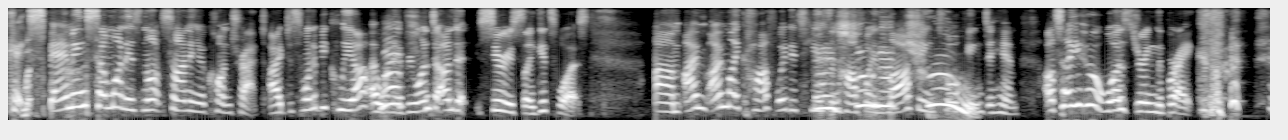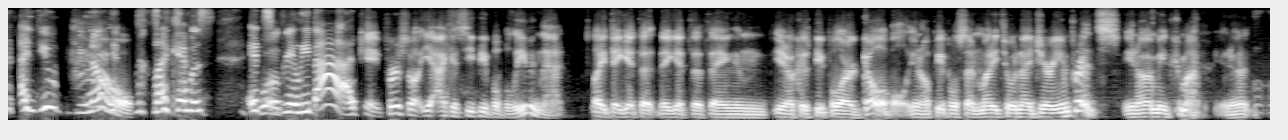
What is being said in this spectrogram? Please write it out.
Okay, spamming someone is not signing a contract. I just want to be clear. I what? want everyone to under. Seriously, it gets worse. Um, I'm I'm like halfway to tears and halfway so laughing true. talking to him. I'll tell you who it was during the break, and you you know him. Like it was, it's well, really bad. Okay, first of all, yeah, I can see people believing that like they get the they get the thing and you know because people are gullible you know people send money to a nigerian prince you know i mean come on you know.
